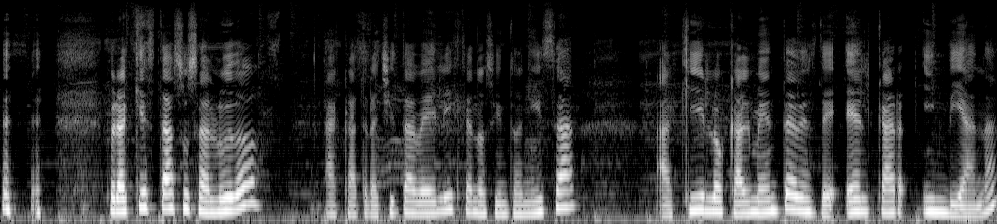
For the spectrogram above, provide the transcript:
Pero aquí está su saludo a Catrachita Belli, que nos sintoniza aquí localmente desde Elcar, Indiana.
